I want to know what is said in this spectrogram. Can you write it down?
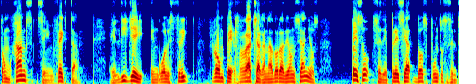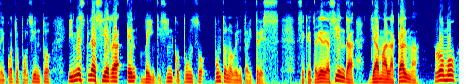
Tom Hanks se infecta. El DJ en Wall Street rompe racha ganadora de 11 años. Peso se deprecia 2.64% y mezcla cierra en 25.93. Secretaría de Hacienda llama a la calma. Romo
